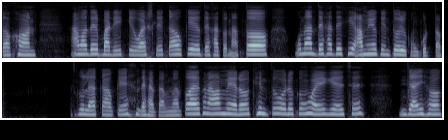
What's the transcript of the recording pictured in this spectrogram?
তখন আমাদের বাড়ি কেউ আসলে কাউকে দেখাতো না। তো উনার দেখা দেখি আমিও কিন্তু ওরকম করতাম। ড্রেসগুলা কাউকে দেখাতাম না। তো এখন আমার মেয়েরও কিন্তু ওরকম হয়ে গিয়েছে। যাই হোক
